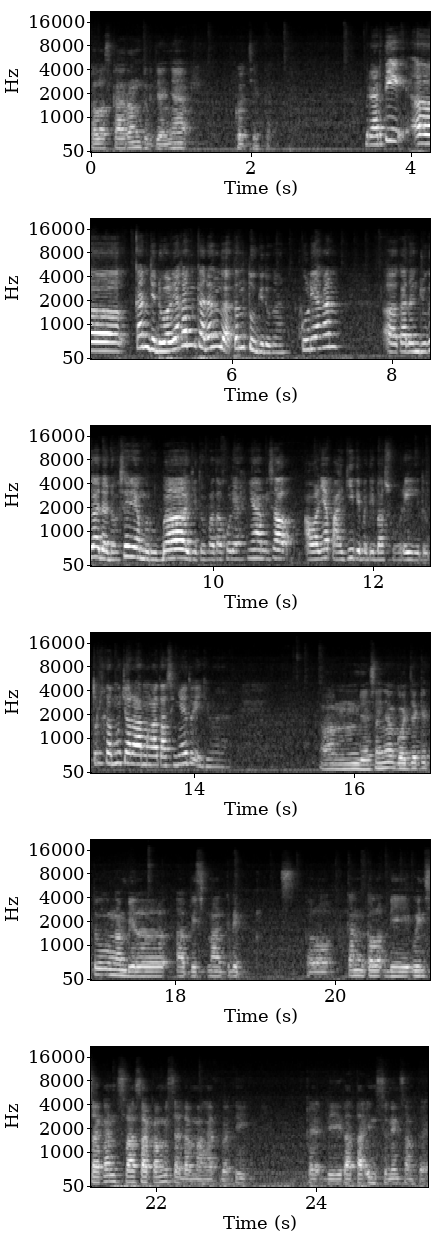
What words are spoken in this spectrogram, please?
kalau sekarang kerjanya gojek Kak. berarti eh, kan jadwalnya kan kadang nggak tentu gitu kan? Kuliah kan eh, kadang juga ada dosen yang berubah gitu mata kuliahnya. Misal awalnya pagi tiba-tiba sore gitu. Terus kamu cara mengatasinya itu kayak gimana? Em, biasanya gojek itu ngambil habis maghrib kalau kan kalau di Winsa kan Selasa Kamis ada mahat berarti kayak diratain Senin sampai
